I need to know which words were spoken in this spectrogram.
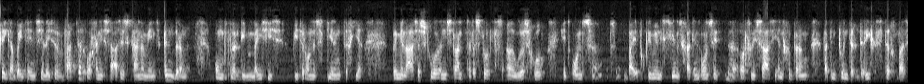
kyk na buite en sê luister watter organisasies kan 'n mens inbring om vir die meisies beter ondersteuning te gee. By my laaste skool in Strand Rusthof uh, Hoërskool het ons uh, baie kommunikasie gehad en ons het 'n uh, organisasie ingebring wat in 2003 gestig was,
